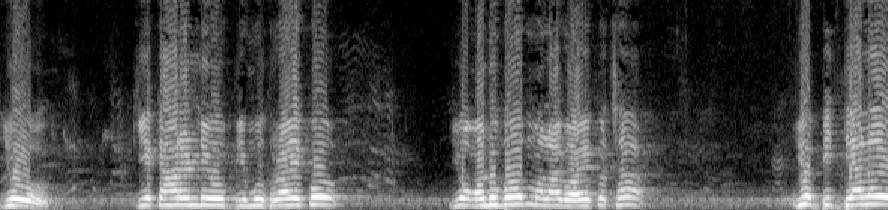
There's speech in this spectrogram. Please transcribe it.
यो के कारणले हो विमुख रहेको यो अनुभव मलाई भएको छ। यो विद्यालय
